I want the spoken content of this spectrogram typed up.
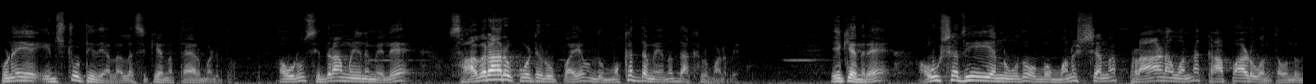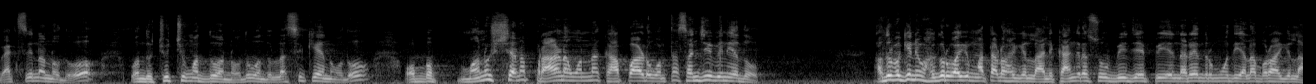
ಪುಣೆಯ ಇನ್ಸ್ಟಿಟ್ಯೂಟ್ ಇದೆಯಲ್ಲ ಲಸಿಕೆಯನ್ನು ತಯಾರು ಮಾಡಿದ್ದು. ಅವರು ಸಿದ್ದರಾಮಯ್ಯನ ಮೇಲೆ ಸಾವಿರಾರು ಕೋಟಿ ರೂಪಾಯಿಯ ಒಂದು ಮೊಕದ್ದಮೆಯನ್ನು ದಾಖಲು ಮಾಡಬೇಕು. ಏಕೆಂದರೆ ಔಷಧಿ ಎನ್ನುವುದು ಒಬ್ಬ ಮನುಷ್ಯನ ಪ್ರಾಣವನ್ನು ಕಾಪಾಡುವಂಥ ಒಂದು ವ್ಯಾಕ್ಸಿನ್ ಅನ್ನೋದು, ಒಂದು ಚುಚ್ಚುಮದ್ದು ಅನ್ನೋದು, ಒಂದು ಲಸಿಕೆ ಅನ್ನೋದು ಒಬ್ಬ ಮನುಷ್ಯನ ಪ್ರಾಣವನ್ನು ಕಾಪಾಡುವಂಥ ಸಂಜೀವಿನಿ ಅದು. ಅದ್ರ ಬಗ್ಗೆ ನೀವು ಹಗುರವಾಗಿ ಮಾತಾಡೋ ಹಾಗಿಲ್ಲ. ಅಲ್ಲಿ Congress B J P Narendra Modi ಎಲ್ಲ ಬರೋ ಹಾಗಿಲ್ಲ.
